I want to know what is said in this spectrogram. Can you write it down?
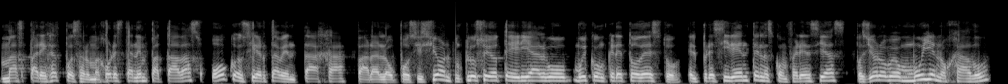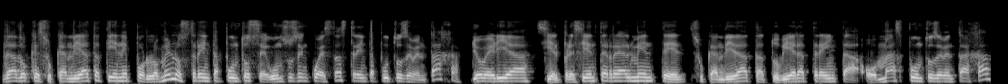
más parejas pues a lo mejor están empatadas o con cierta ventaja para la oposición. Incluso yo te diría algo muy concreto de esto. El presidente en las conferencias, pues yo lo veo muy enojado, dado que su candidata tiene por lo menos 30 puntos según sus encuestas, 30 puntos de ventaja. Yo vería si el presidente realmente, su candidata, tuviera 30 o más puntos de ventaja,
